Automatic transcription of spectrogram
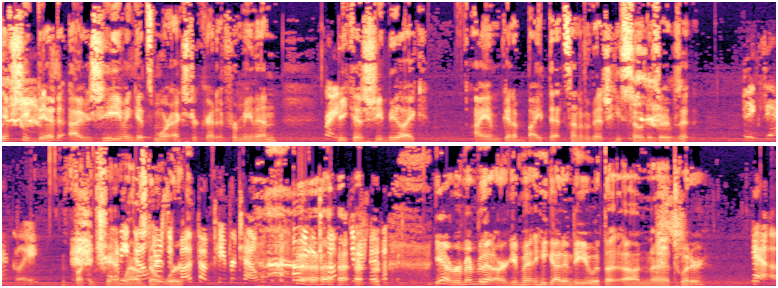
if she did, I, she even gets more extra credit from me then Right. because she'd be like, "I am gonna bite that son of a bitch. He so deserves it." exactly. The fucking ShamWows don't work. a month on paper towels. What are you talking about? yeah, remember that argument he got into you with the on uh, Twitter yeah.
